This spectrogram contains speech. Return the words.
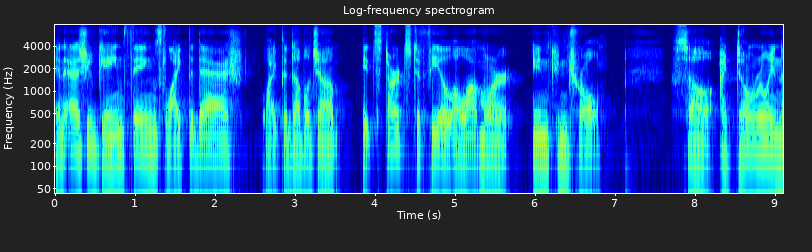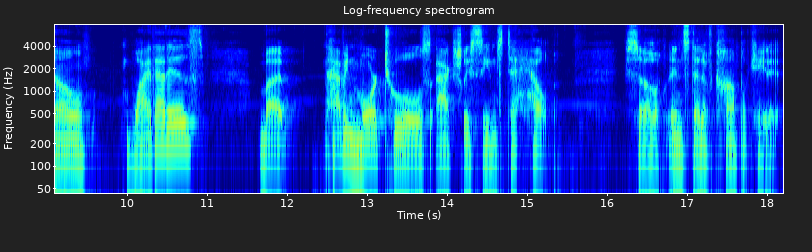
And as you gain things like the dash, like the double jump, it starts to feel a lot more in control. So I don't really know why that is, but having more tools actually seems to help. So instead of complicate it,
